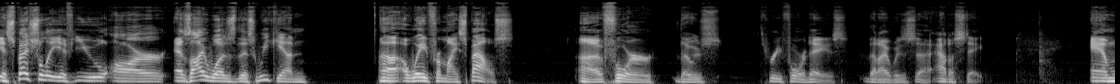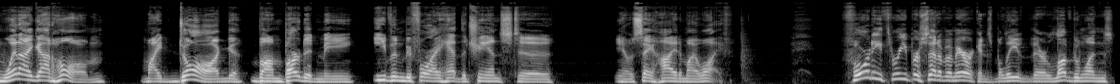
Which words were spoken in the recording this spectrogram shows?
especially if you are, as I was this weekend, uh, away from my spouse uh, for those three, four days that I was uh, out of state. And when I got home, my dog bombarded me even before I had the chance to, you know, say hi to my wife. 43% of Americans believe their loved ones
